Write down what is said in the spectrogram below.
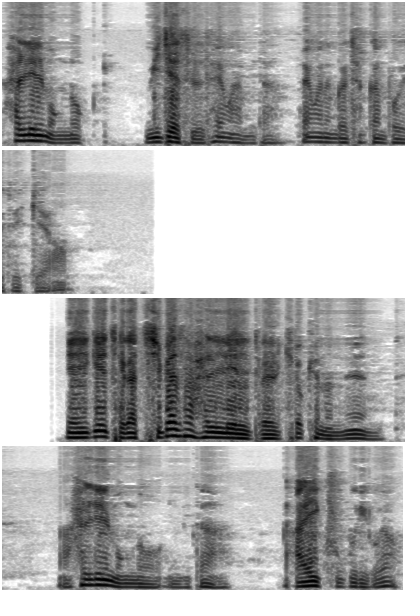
할 일 목록 위젯을 사용합니다. 사용하는 걸 잠깐 보여드릴게요. 예, 이게 제가 집에서 할 일을 기록해 놓는 아, 할일 목록입니다. i구글이고요.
